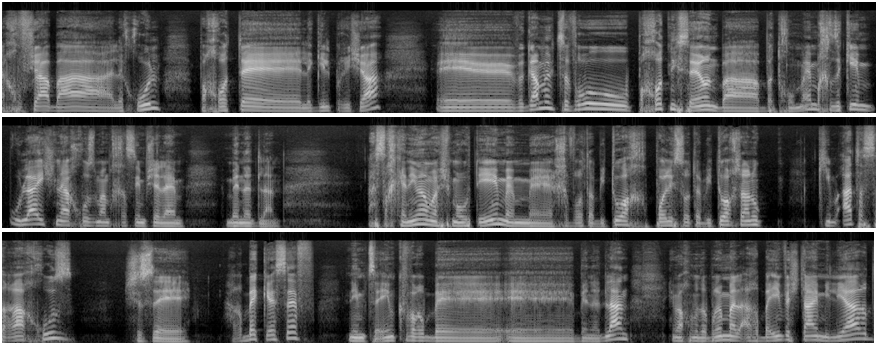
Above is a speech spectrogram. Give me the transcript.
החופשה הבאה לחו"ל, פחות לגיל פרישה. וגם הם צברו פחות ניסיון בתחום, הם מחזיקים אולי 2% מהנכסים שלהם בנדל"ן. השחקנים המשמעותיים הם חברות הביטוח, פוליסות הביטוח שלנו, כמעט 10%, שזה הרבה כסף נמצאים כבר אה, בנדל"ן. אם אנחנו מדברים על 42 מיליארד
